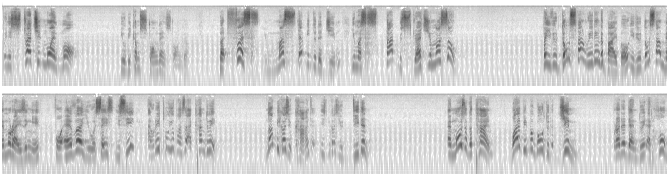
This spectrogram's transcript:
when you stretch it more and more, you become stronger and stronger. But first, you must step into the gym, you must start to stretch your muscle. But if you don't start reading the Bible, if you don't start memorizing it, forever you will say, You see, I already told you, Pastor, I can't do it. Not because you can't, it's because you didn't. And most of the time, why people go to the gym rather than do it at home?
